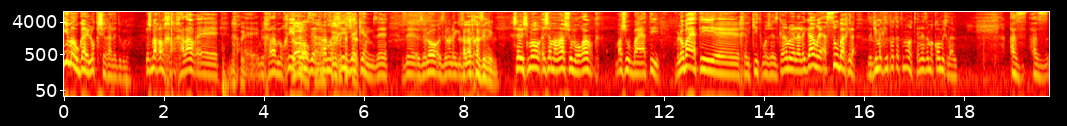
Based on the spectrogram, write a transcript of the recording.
אם העוגה היא לא כשרה לדוגמה, יש בה חלב, נוחי. חלב נוחי, לא, יותר לא, מזה, חלב נוחי זה. כן, זה לא... חלב חזירים. השם ישמור, יש שם משהו מעורב, משהו בעייתי. ולא בעייתי אה, חלקית, כמו שהזכרנו, אלא לגמרי אסור באכילה. זה ג' קליפות הטמעות, אין לזה מקום בכלל. אז, אז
